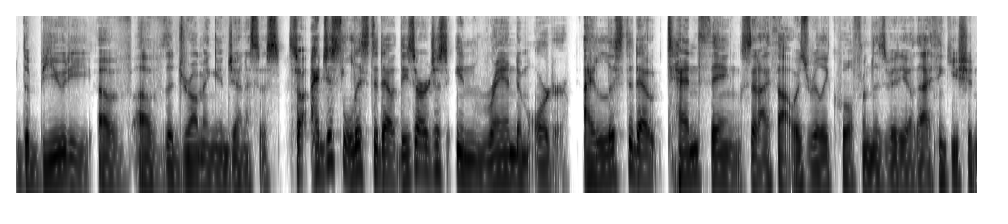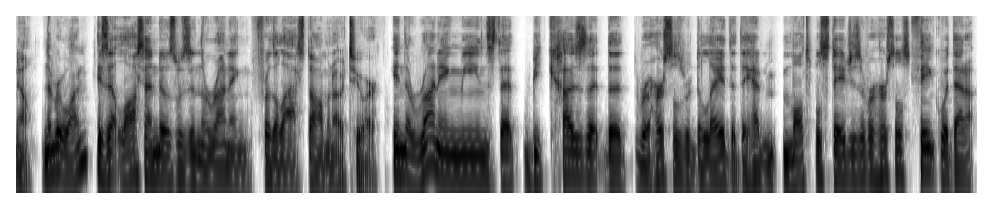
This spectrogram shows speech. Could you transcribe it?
the beauty of of the drumming in genesis. So i just listed out these are just in random order. I listed out 10 things that i thought was really cool from this video that i think you should know. Number one is that los endos was in the running for the last domino tour. In the running means that because that the rehearsals were delayed that they had multiple stages of rehearsals. Think what that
